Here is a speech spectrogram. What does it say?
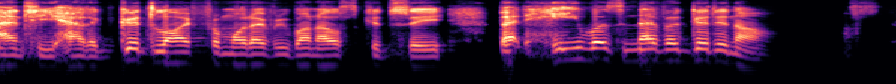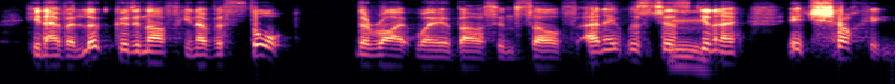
and he had a good life from what everyone else could see. But he was never good enough. He never looked good enough. He never thought the right way about himself. And it was just, mm. you know, it's shocking.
